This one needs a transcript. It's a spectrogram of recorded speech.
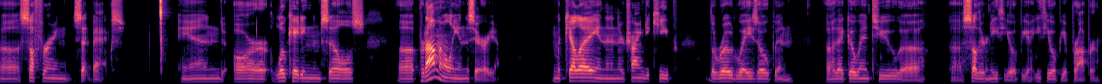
uh, suffering setbacks and are locating themselves uh, predominantly in this area, Mekele, and then they're trying to keep the roadways open uh, that go into uh, uh, southern Ethiopia, Ethiopia proper.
